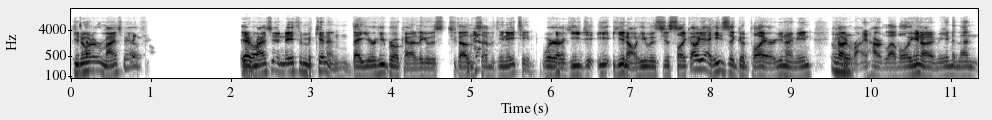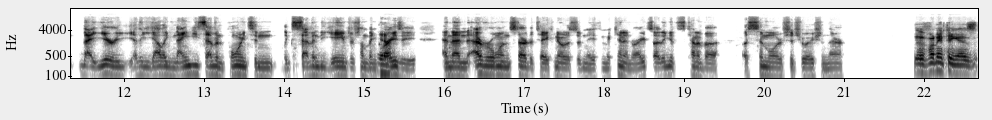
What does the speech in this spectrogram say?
do you know what it reminds me of? It yeah, reminds me of Nathan MacKinnon that year he broke out. I think it was 2017 18, where yeah. he, he, you know, he was just like, oh, yeah, he's a good player. You know what I mean? Probably mm-hmm. Reinhart level, you know what I mean? And then that year, I think he got like 97 points in like 70 games or something yeah. crazy. And then everyone started to take notice of Nathan MacKinnon, right? So I think it's kind of a, a similar situation there. The funny thing is,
